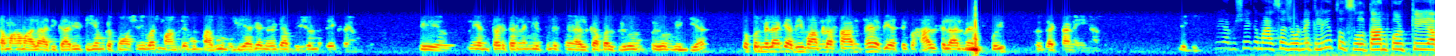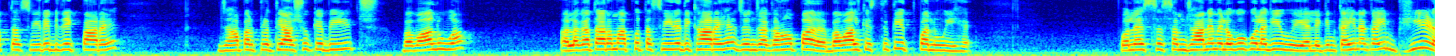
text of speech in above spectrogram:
तमाम आला अधिकारी डीएम के पहुँचने के बाद मामले को काबू में लिया गया, जैसे कि आप विजुअल में देख रहे हो नियंत्रण करने लिए पुलिस ने हल्का बल प्रयोग प्रयोग भी किया। तो कुल मिला के अभी मामला शांत है, अभी ऐसे को हाल फ़िलहाल में कोई घटना नहीं है। अभिषेक, हमारे साथ जुड़ने के लिए तो सुल्तानपुर की आप तस्वीरें भी देख पा रहे हैं, जहाँ पर प्रत्याशियों के बीच बवाल हुआ। और लगातार हम आपको तस्वीरें दिखा रहे हैं, जिन जगहों पर बवाल की स्थिति उत्पन्न हुई है। पुलिस समझाने में लोगों को लगी हुई है, लेकिन कहीं ना कहीं भीड़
